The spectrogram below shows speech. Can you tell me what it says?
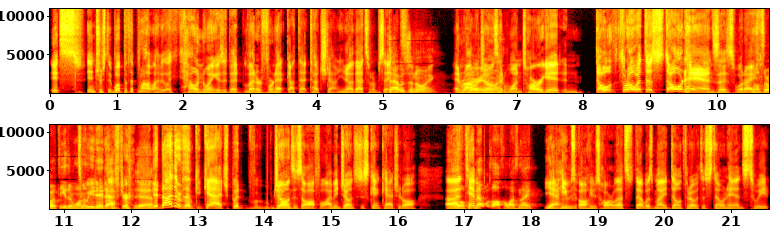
It's interesting. Well, but the problem, I mean, like, how annoying is it that Leonard Fournette got that touchdown? You know, that's what I'm saying. That was annoying. and Ronald very Jones annoying. had one target, and don't throw it to Stonehands. That's what I Don't throw it to either one of them. tweeted after. Yeah. neither of them could catch, but Jones is awful. I mean, Jones just can't catch at all. Uh, Well, Tampa, that was awful last night. yeah, he was. Oh, he was horrible. That's that was my "Don't throw it to Stonehands" tweet,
